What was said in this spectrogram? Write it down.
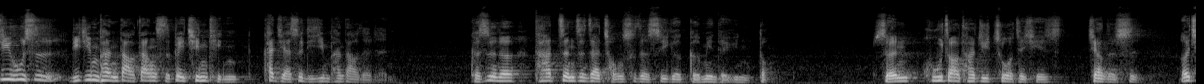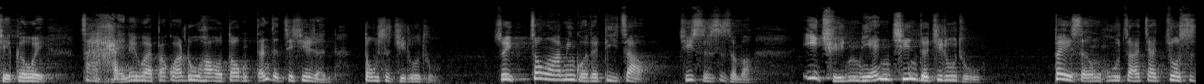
几乎是离经叛道，当时被清廷看起来是离经叛道的人，可是呢，他真正在从事的是一个革命的运动。神呼召他去做这些。这样的事，而且各位在海内外，包括陆浩东等等这些人，都是基督徒。所以中华民国的缔造其实是什么？一群年轻的基督徒被神呼召，在做事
